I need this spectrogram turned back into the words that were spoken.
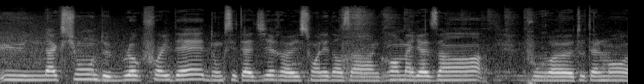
Une action de Block Friday, donc c'est-à-dire euh, ils sont allés dans un grand magasin pour totalement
